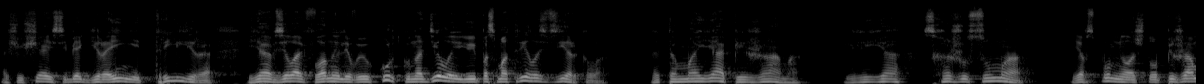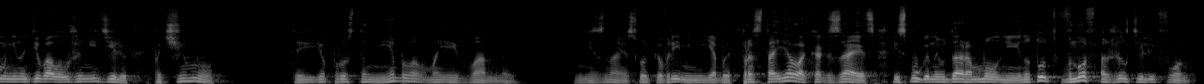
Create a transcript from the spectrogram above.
Ощущая себя героиней триллера, я взяла фланелевую куртку, надела ее и посмотрелась в зеркало. Это моя пижама. Или я схожу с ума? Я вспомнила, что пижаму не надевала уже неделю. Почему? Да ее просто не было в моей ванной. Не знаю, сколько времени я бы простояла, как заяц, испуганный ударом молнии, но тут вновь ожил телефон.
